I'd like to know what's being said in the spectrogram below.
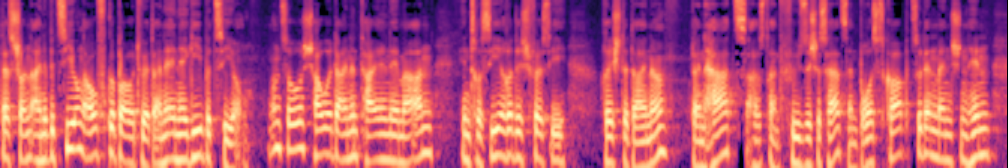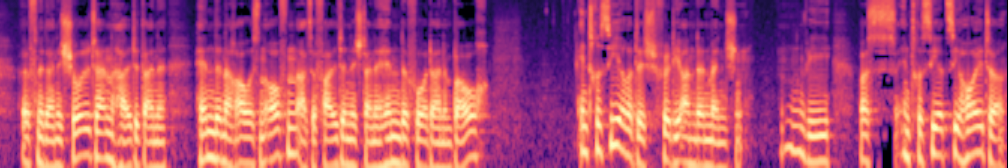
dass schon eine Beziehung aufgebaut wird, eine Energiebeziehung. Und so schaue deinen Teilnehmer an, interessiere dich für sie, richte deine, dein Herz, also dein physisches Herz, dein Brustkorb zu den Menschen hin, öffne deine Schultern, halte deine Hände nach außen offen, also falte nicht deine Hände vor deinem Bauch. Interessiere dich für die anderen Menschen. Wie, was interessiert sie heute?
